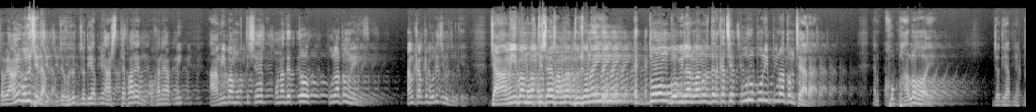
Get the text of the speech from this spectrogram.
তবে আমি বলেছিলাম যে, হুজুর, যদি আপনি আসতে পারেন, ওখানে আপনি, আমি বা মুফতি সাহেব, ওনাদের তো পুরাতন হয়ে গেছে। আমি কালকে বলেছি হুজুরকে যে, আমি বা মুফতি সাহেব, আমরা দুজনেই একদম গবিলার মানুষদের কাছে পুরোপুরি পুরাতন চেহারা। খুব ভালো হয় যদি আপনি একটু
